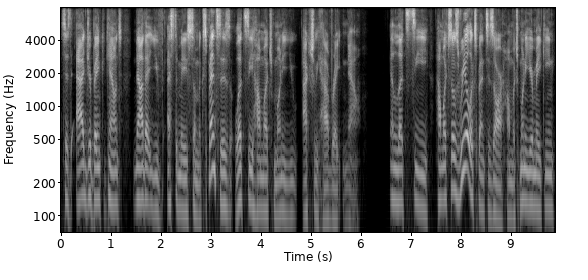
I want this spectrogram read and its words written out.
Says add your bank account. Now that you've estimated some expenses, let's see how much money you actually have right now. And let's see how much those real expenses are, how much money you're making,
